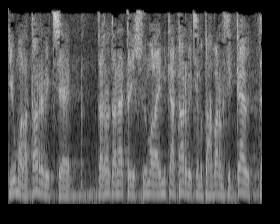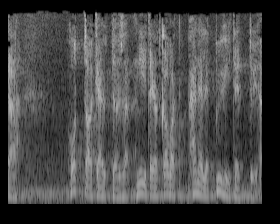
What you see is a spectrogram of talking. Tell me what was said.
Jumala tarvitsee, tai sanotaan että jos Jumala ei mitään tarvitse, mutta hän varmasti käyttää, ottaa käyttöönsä niitä, jotka ovat hänelle pyhitettyjä.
